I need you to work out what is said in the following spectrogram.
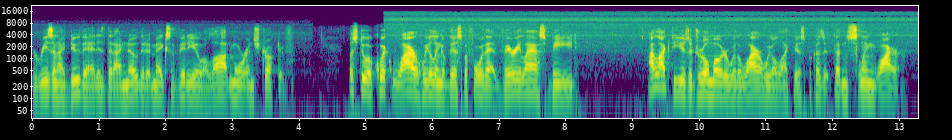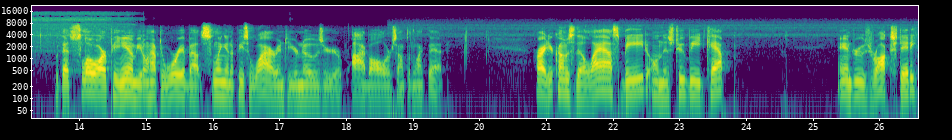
The reason I do that is that I know that it makes a video a lot more instructive. Let's do a quick wire wheeling of this before that very last bead. I like to use a drill motor with a wire wheel like this because it doesn't sling wire. With that slow RPM, you don't have to worry about slinging a piece of wire into your nose or your eyeball or something like that. All right, here comes the last bead on this two bead cap. Andrews Rock Steady.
